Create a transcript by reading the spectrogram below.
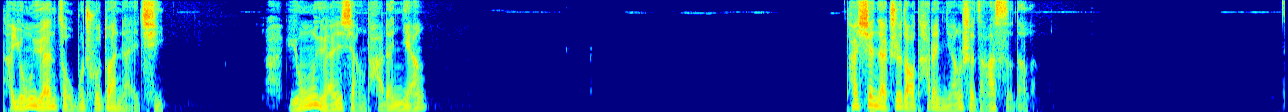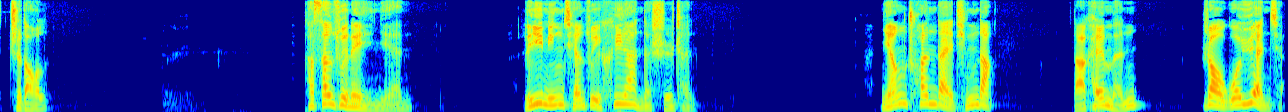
他永远走不出断奶期，永远想他的娘。他现在知道他的娘是咋死的了，知道了。他三岁那一年，黎明前最黑暗的时辰。娘穿戴停当，打开门，绕过院墙，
